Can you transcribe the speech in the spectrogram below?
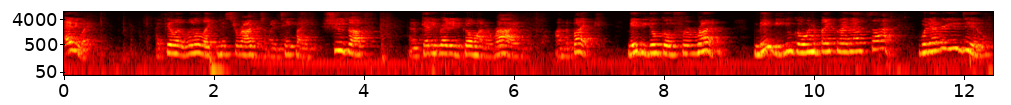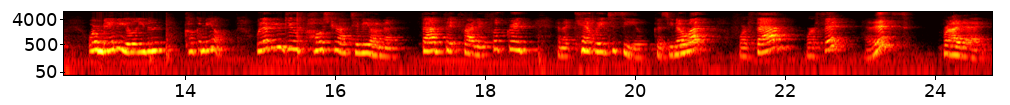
Anyway, I feel a little like Mr. Rogers. I'm gonna take my shoes off and I'm getting ready to go on a ride on the bike. Maybe you'll go for a run. Maybe you'll go on a bike ride outside. Whatever you do, or maybe you'll even cook a meal. Whatever you do, post your activity on the FabFit Friday Flipgrid, and I can't wait to see you, because you know what? We're fab, we're fit, and it's Friday.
